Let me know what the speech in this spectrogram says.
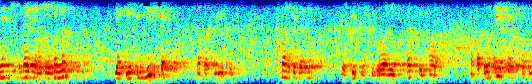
Yang sebenarnya Rasulullah SAW yang beliau inginkan maka beliau pun mana kiblatnya? Ke kiblat Ibrahim Masjid Haram maka turun ayat 140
